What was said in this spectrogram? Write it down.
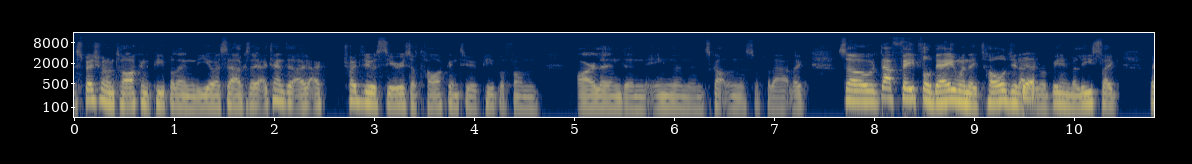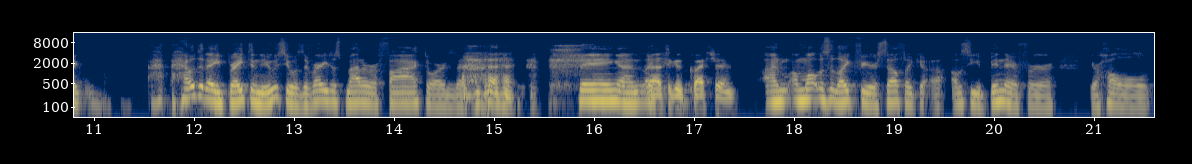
especially when I'm talking to people in the USL, because I, I, tend to I, I, try to do a series of talking to people from Ireland and England and Scotland and stuff like that. Like, so that fateful day when they told you that yeah. you were being released, like, like how did they break the news? You was it very just matter of fact, or did they thing? And like, that's a good question. And and what was it like for yourself? Like, uh, obviously you've been there for your whole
